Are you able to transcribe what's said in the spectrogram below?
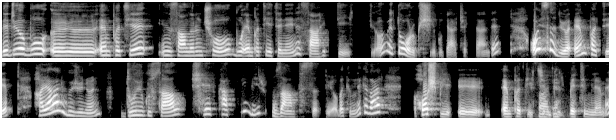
Ve diyor bu e, empatiye insanların çoğu bu empati yeteneğine sahip değil diyor ve doğru bir şey bu gerçekten de. Oysa diyor empati hayal gücünün duygusal, şefkatli bir uzantısı diyor. Bakın ne kadar hoş bir e, empati İfade. için bir betimleme.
